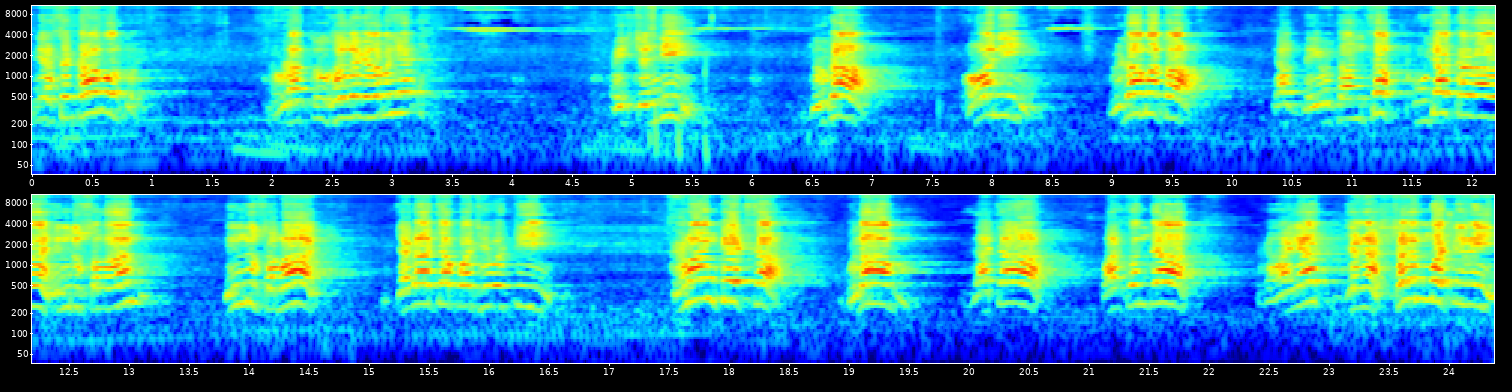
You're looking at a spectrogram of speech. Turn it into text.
मी असं का बोलतोय? नवरात्र उजळलं गेलं म्हणजे? काही चंडी दुर्गा भवानी विडामाता या देवतांचा पूजा करणारा हिंदू समाज हिंदू समाज जगाच्या पाठीवरती क्रमांक एकचा गुलाम लाचार स्वातंत्र्यात राहण्यात ज्यांना शरम वाटली नाही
